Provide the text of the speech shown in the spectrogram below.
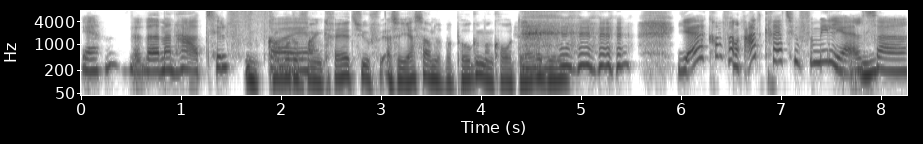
ja, hvad, man har tilføje. Mm, Kommer du fra en kreativ... Altså, jeg samlede på Pokémon-kort, det er det. ja, jeg kom fra en ret kreativ familie. Altså,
